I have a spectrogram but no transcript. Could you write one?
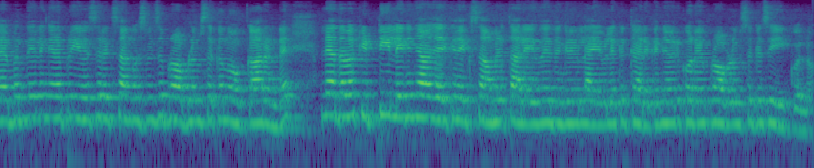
ലൈബ്രറിയിൽ ഇങ്ങനെ previous year exam questions problems ഒക്കെ നോക്കാറുണ്ട്. അല്ലെങ്കിൽ അഥവാ കിട്ടിയില്ലെങ്കിൽ ഞാൻ വിചാരിക്കുന്ന എക്സാമിൽ തലേന്ന് ഏതെങ്കിലും ലൈവിലൊക്കെ കയറി കഴിഞ്ഞാൽ അവർ കുറേ പ്രോബ്ലംസ് ഒക്കെ ചെയ്യിക്കുമല്ലോ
